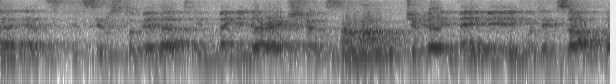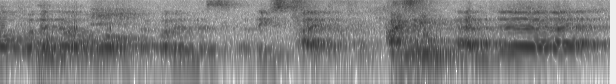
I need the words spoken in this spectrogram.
uh, it seems to me that in many directions Uh-huh. Japan may be a good example for the whole world according to this, this item. I see. And uh,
